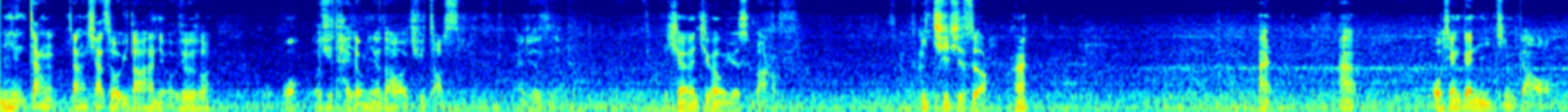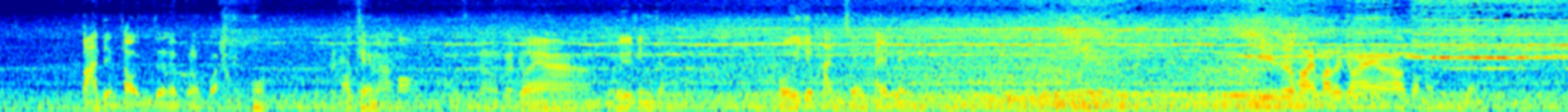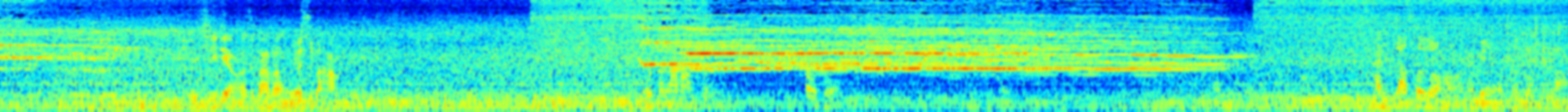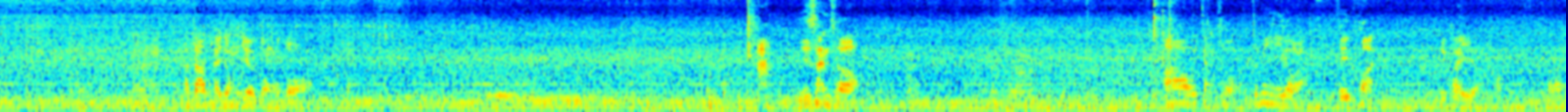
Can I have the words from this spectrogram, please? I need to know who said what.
Speaker 1: 你这样这样，下次我遇到他，你我就会说，我我去台中，你就知道我去找谁，那就是知道。现在基本五月十八号，一七七四哦，啊？哎啊！我先跟你警告哦，八点到你真的不能怪我，OK 吗？哦。
Speaker 2: 我知道，八点。
Speaker 1: 对啊，我会跟你讲，我就怕你真的太累。第一次花莲马德江岸要东南是几点？七点二十八分，五月十八号。有看到吗？厕所。啊，你知道厕所哈？那边有厕所，知道吗？他到台中就跟我说。啊，你是山车。啊，我讲错，这边也有啊，这一块，这一块也有哈。好了，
